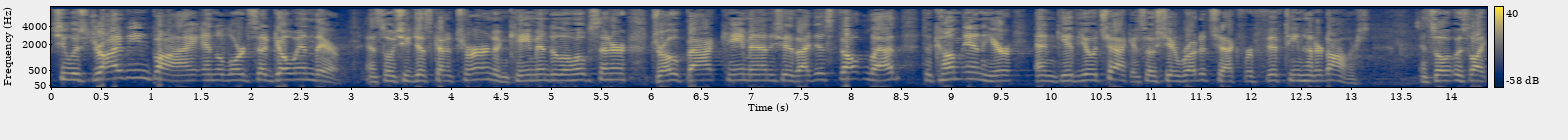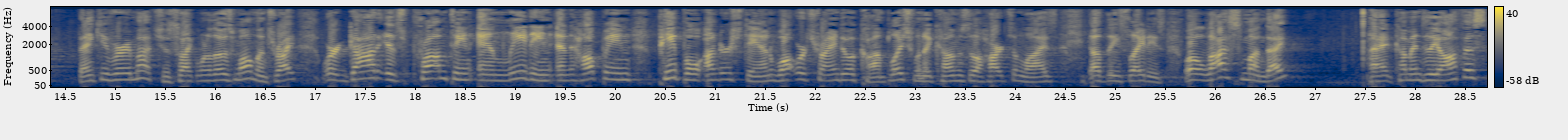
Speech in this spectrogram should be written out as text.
She was driving by and the Lord said, go in there. And so she just kind of turned and came into the Hope Center, drove back, came in, and she said, I just felt led to come in here and give you a check. And so she wrote a check for $1,500. And so it was like, Thank you very much. It's like one of those moments, right? Where God is prompting and leading and helping people understand what we're trying to accomplish when it comes to the hearts and lives of these ladies. Well, last Monday, I had come into the office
